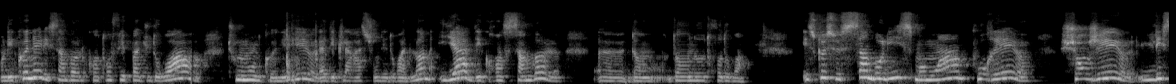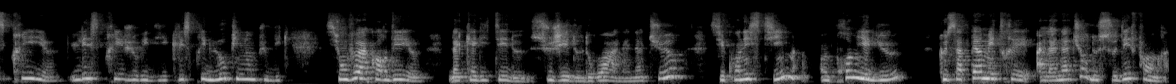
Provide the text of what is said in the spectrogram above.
On les connaît, les symboles. Quand on ne fait pas du droit, tout le monde connaît euh, la Déclaration des droits de l'homme. Il y a des grands symboles dans, notre droit. est-ce que ce symbolisme, au moins, pourrait euh, changer euh, l'esprit, l'esprit juridique, l'esprit de l'opinion publique? Si on veut accorder euh, la qualité de sujet de droit à la nature, c'est qu'on estime, en premier lieu, que ça permettrait à la nature de se défendre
